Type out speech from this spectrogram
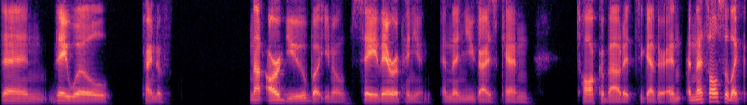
then they will kind of not argue but you know say their opinion and then you guys can talk about it together and and that's also like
